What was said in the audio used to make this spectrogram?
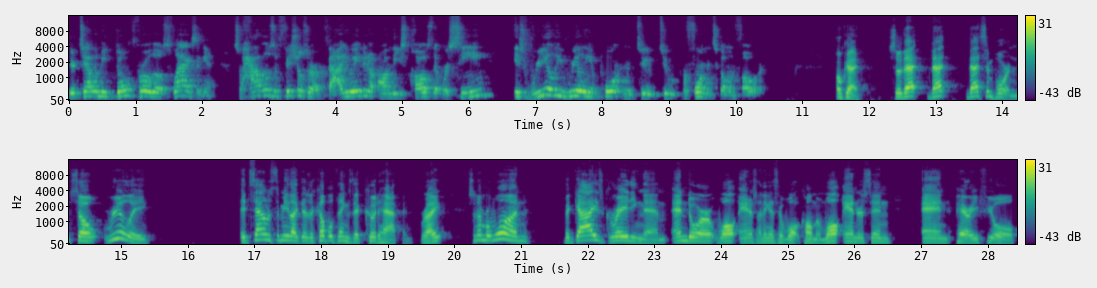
they're telling me, don't throw those flags again. So, how those officials are evaluated on these calls that we're seeing is really, really important to, to performance going forward. Okay. So that that that's important. So really it sounds to me like there's a couple things that could happen, right? So number 1, the guys grading them, Endor, Walt Anderson, I think I said Walt Coleman, Walt Anderson and Perry Fewell,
